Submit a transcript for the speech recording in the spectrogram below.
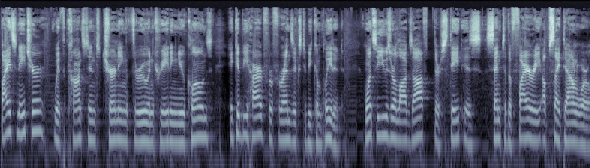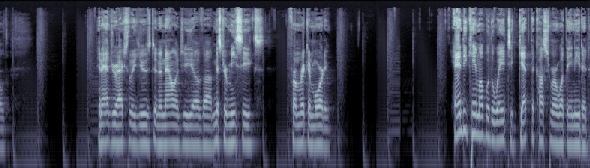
By its nature, with constant churning through and creating new clones, it could be hard for forensics to be completed. Once a user logs off, their state is sent to the fiery upside down world. And Andrew actually used an analogy of uh, Mr. Meeseeks from Rick and Morty. Andy came up with a way to get the customer what they needed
